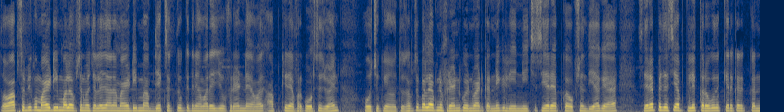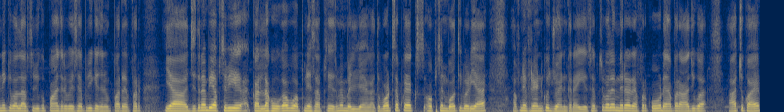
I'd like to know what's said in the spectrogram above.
तो आप सभी को माई टीम वाले ऑप्शन में चले जाना माई टीम में आप देख सकते हो कितने हमारे जो फ्रेंड हैं, हमारे, आपके रेफर कोड से ज्वाइन हो चुके हैं। तो सबसे पहले अपने फ्रेंड को इनवाइट करने के लिए नीचे शेयर ऐप का ऑप्शन दिया गया है। शेयर ऐप पर जैसे आप क्लिक करोगे तो केयर करने के बाद आप सभी को पाँच रुपये से एप्लीकेशन पर रेफर या जितना भी आप सभी का लक होगा, वो अपने हिसाब से इसमें मिल जाएगा। तो व्हाट्सअप का एक ऑप्शन बहुत ही बढ़िया है। अपने फ्रेंड को ज्वाइन कराइए। सबसे पहले मेरा रेफर कोड यहाँ पर आ चुका आ चुका है।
